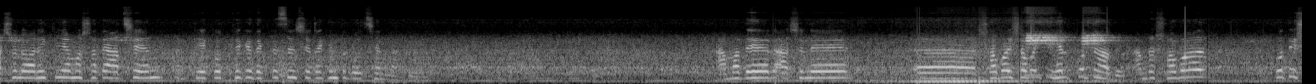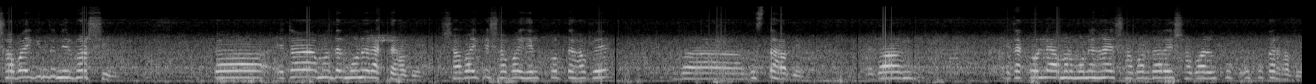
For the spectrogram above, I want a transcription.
আসলে অনেকেই আমার সাথে আছেন, কে থেকে দেখতেছেন সেটা কিন্তু বলছেন না আমাদের আসলে সবাই সবাইকে হেল্প করতে হবে। আমরা সবার প্রতি সবাই কিন্তু নির্ভরশীল। তো এটা আমাদের মনে রাখতে হবে। সবাইকে সবাই হেল্প করতে হবে বা বুঝতে হবে। এবং এটা করলে আমার মনে হয় সবার দ্বারাই সবার উপ- উপকার হবে।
